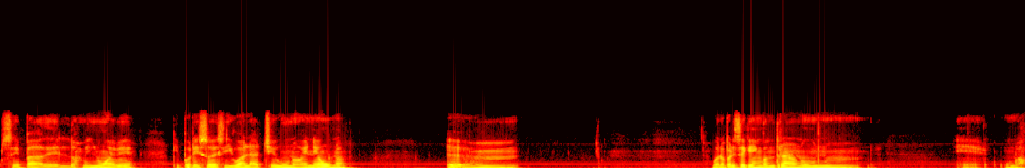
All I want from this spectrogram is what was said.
cepa del 2009, que por eso es igual a H1N1 Em, bueno, parece que encontraron un, eh, unos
